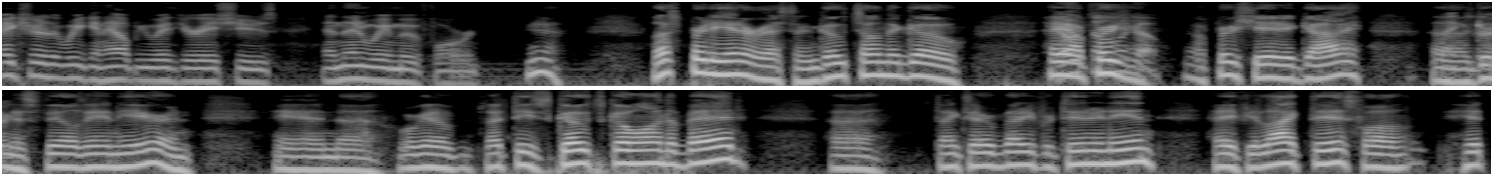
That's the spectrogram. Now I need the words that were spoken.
make sure that we can help you with your issues, and then we move forward. Yeah, that's pretty interesting. Goats on the go. Hey, I, appreciate I appreciate it, Guy, uh, Thanks, getting Rick. us filled in here, and and uh, we're gonna let these goats go on to bed. Uh, thanks everybody for tuning in. Hey, if you like this, well, hit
